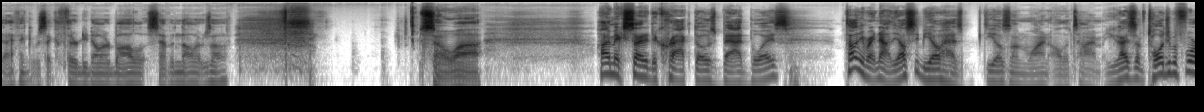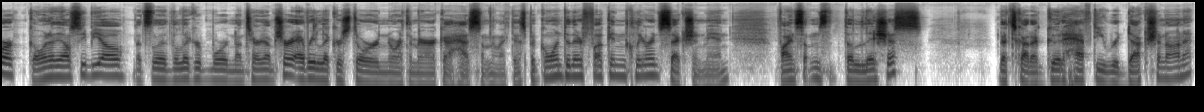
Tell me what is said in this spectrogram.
I think it was like a $30 bottle at $7 off. So, uh, I'm excited to crack those bad boys. I'm telling you right now, the LCBO has deals on wine all the time. You guys have told you before, go into the LCBO. That's the, the liquor board in Ontario. I'm sure every liquor store in North America has something like this, but go into their fucking clearance section, man. Find something delicious that's got a good hefty reduction on it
